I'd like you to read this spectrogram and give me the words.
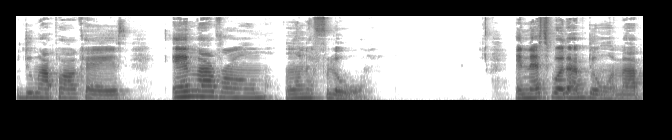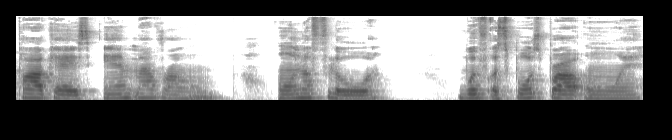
to do my podcast in my room on the floor. And that's what I'm doing. My podcast in my room on the floor with a sports bra on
